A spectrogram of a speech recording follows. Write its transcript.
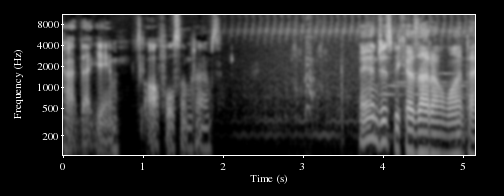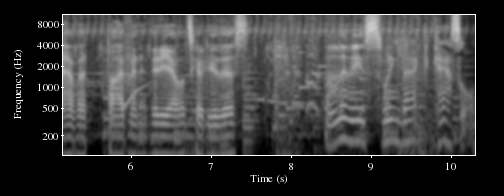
God, that game. It's awful sometimes. And just because I don't want to have a five minute video, let's go do this. The Lemmy's Swingback Castle.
